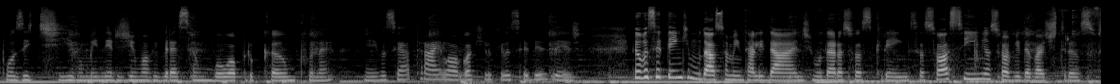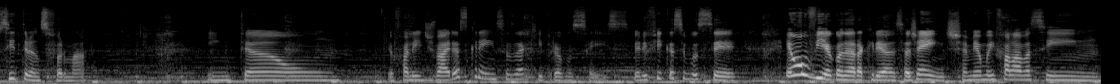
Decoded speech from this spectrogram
positiva, uma energia, uma vibração boa para o campo, né? E aí você atrai logo aquilo que você deseja. Então você tem que mudar a sua mentalidade, mudar as suas crenças. Só assim a sua vida vai trans se transformar. Então, eu falei de várias crenças aqui para vocês. Verifica se você. Eu ouvia quando era criança, gente. A minha mãe falava assim.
